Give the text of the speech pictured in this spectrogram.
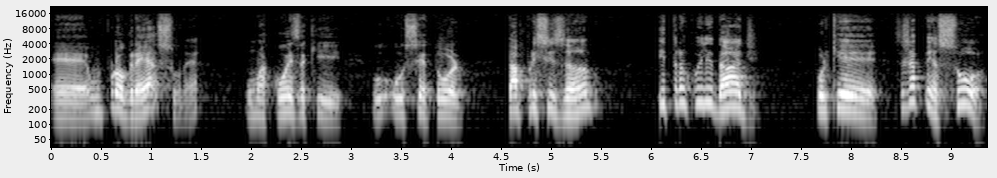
é, um progresso, né? uma coisa que o, o setor está precisando, e tranquilidade. Porque você já pensou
